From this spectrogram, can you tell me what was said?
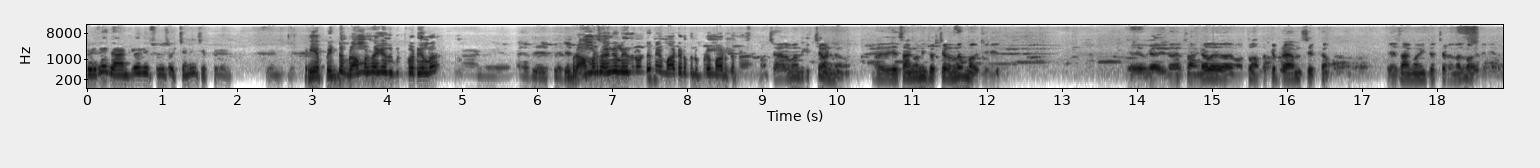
పెడితే దాంట్లో నేను చూసి వచ్చానని చెప్పాడండి ఇక పెట్టిన బ్రాహ్మణ సంఘం గుర్తుపట్టగలరా? బ్రాహ్మణ సంఘం ఏదైనా ఉంటే నేను మాట్లాడుతున్నా ఇప్పుడే మాట్లాడుతున్నా. చాలా మందికి ఇచ్చామండి మేము. సంఘం నుంచి వచ్చాడో మాకు తెలియదు. సంఘాలు మొత్తం అందరికి బ్రాహ్మణ్స్ చెప్పాం ఏ సంఘం నుంచి వచ్చాడన్నది మాకు తెలియదు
